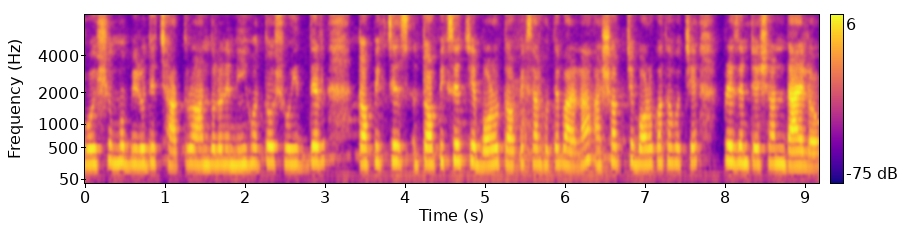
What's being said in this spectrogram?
বৈষম্য বিরোধী ছাত্র আন্দোলনে নিহত শহীদদের টপিকসে টপিক্সের চেয়ে বড় টপিকস আর হতে পারে না। আর সবচেয়ে বড় কথা হচ্ছে প্রেজেন্টেশন ডায়লগ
